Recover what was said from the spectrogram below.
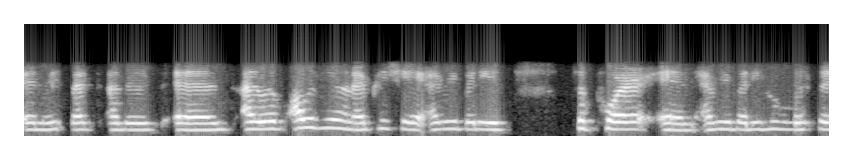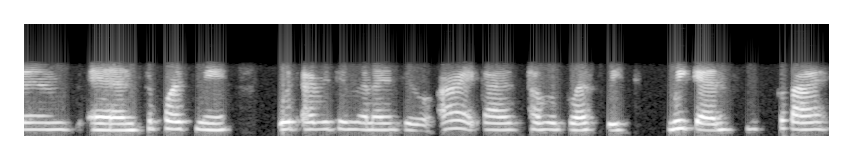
and respect others. And I love all of you and I appreciate everybody's support and everybody who listens and supports me with everything that I do. All right, guys, have a blessed week weekend. Goodbye.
